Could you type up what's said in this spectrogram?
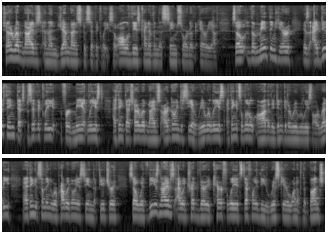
Shattered Web knives, and then gem knives specifically. So all of these kind of in the same sort of area. So the main thing here is I do think that specifically, for me at least, I think that Shattered Web knives are going to see a re-release. I think it's a little odd that they didn't get a re-release already, and I think it's something we're probably probably going to see in the future. So with these knives, I would tread very carefully. It's definitely the riskier one of the bunch,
